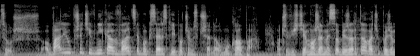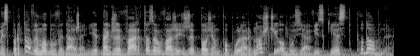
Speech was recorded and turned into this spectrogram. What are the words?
Cóż, obalił przeciwnika w walce bokserskiej, po czym sprzedał mu kopa. Oczywiście możemy sobie żartować o poziomie sportowym obu wydarzeń, jednakże warto zauważyć, że poziom popularności obu zjawisk jest podobny.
